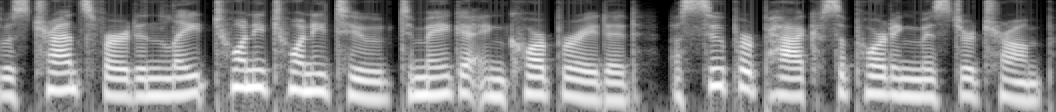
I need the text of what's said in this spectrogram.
was transferred in late 2022 to MAGA Incorporated, a super PAC supporting Mr. Trump.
